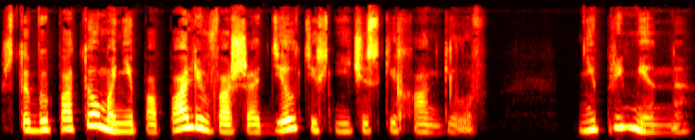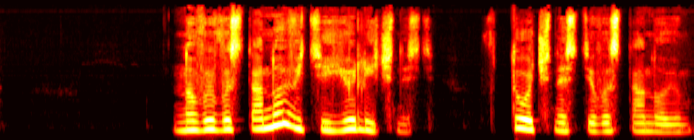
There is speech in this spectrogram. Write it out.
чтобы потом они попали в ваш отдел технических ангелов. Непременно. Но вы восстановите ее личность, в точности восстановим,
